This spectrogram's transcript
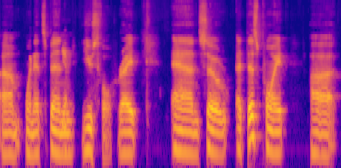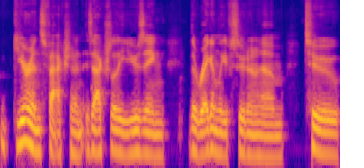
um, when it's been Yep. useful, right? And so at this point, uh, Gihren's faction is actually using the Reagan Leaf pseudonym to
